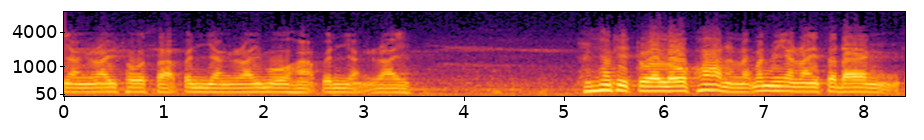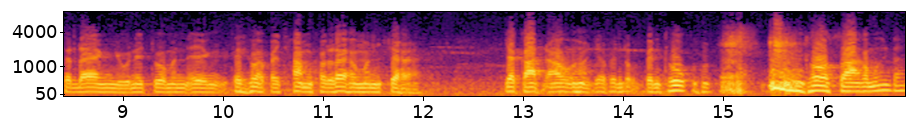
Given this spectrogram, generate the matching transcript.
อย่างไรโทสะเป็นอย่างไรโมหะเป็นอย่างไรแล้วที่ตัวโลภะนั่นแหละ มันมีอะไรแสดงแสดงอยู่ในตัวมันเองแต่ว่าไปทำเขาแล้วมันจะจะกัดเอาจะเป็นเป็นทุกข์โทษาก็เหมือนกัน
